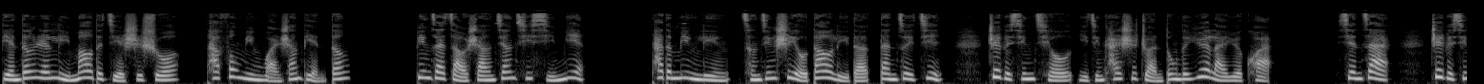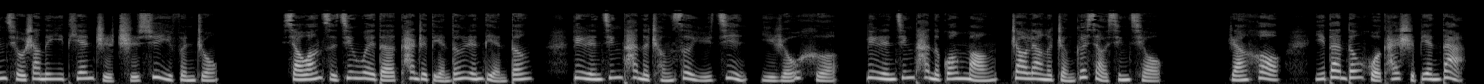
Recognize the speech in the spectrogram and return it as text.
点灯人礼貌地解释说，他奉命晚上点灯，并在早上将其熄灭。他的命令曾经是有道理的，但最近这个星球已经开始转动得越来越快。现在这个星球上的一天只持续一分钟。小王子敬畏地看着点灯人点灯，令人惊叹的橙色余烬以柔和、令人惊叹的光芒照亮了整个小星球。然后，一旦灯火开始变大，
